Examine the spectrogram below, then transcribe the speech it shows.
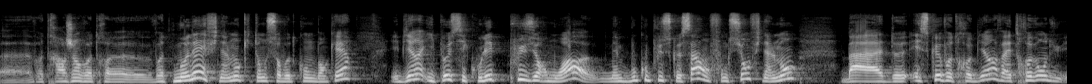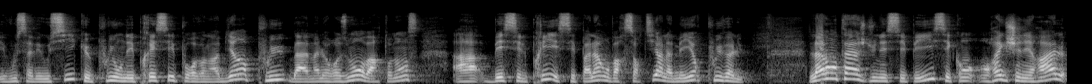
euh, votre argent, votre, euh, votre monnaie finalement qui tombe sur votre compte bancaire, eh bien il peut s'écouler plusieurs mois, même beaucoup plus que ça en fonction finalement bah, de est-ce que votre bien va être revendu. Et vous savez aussi que plus on est pressé pour revendre un bien, plus bah, malheureusement on va avoir tendance à baisser le prix et c'est pas là où on va ressortir la meilleure plus-value. L'avantage d'une SCPI, c'est qu'en règle générale,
